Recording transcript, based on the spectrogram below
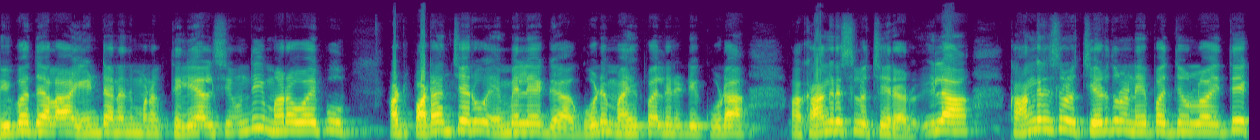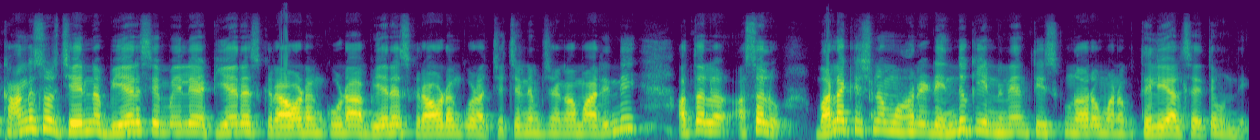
విభేదాల ఏంటి అనేది మనకు తెలియాల్సి ఉంది. మరోవైపు అటు పటాన్చేరు ఎమ్మెల్యే గూడెం మహిపాల్ రెడ్డి కూడా కాంగ్రెస్లో చేరారు. ఇలా కాంగ్రెస్లో చేరుతున్న నేపథ్యంలో అయితే కాంగ్రెస్లో చేరిన బీఆర్ఎస్ ఎమ్మెల్యే టీఆర్ఎస్కి రావడం కూడా బీఆర్ఎస్కి రావడం కూడా చర్చనీయాంశంగా మారింది. అతను అసలు బాలకృష్ణ మోహన్ రెడ్డి ఎందుకు ఈ నిర్ణయం తీసుకున్నారో మనకు తెలియాల్సి అయితే ఉంది.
